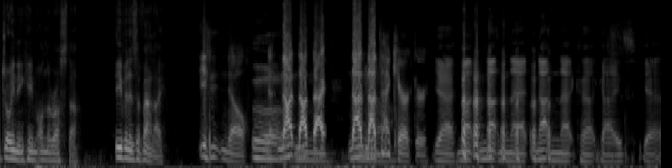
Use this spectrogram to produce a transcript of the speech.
joining him on the roster, even as a valet? no, Ugh, not not that mm, not not that character. Yeah, not not in that, not in that, guys. Yeah.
